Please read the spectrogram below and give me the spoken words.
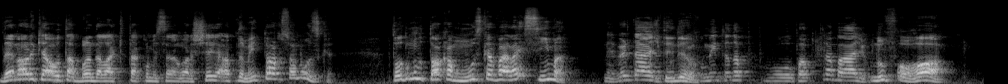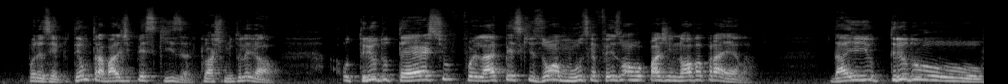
Daí na hora que a outra banda lá que tá começando agora chega, ela também toca sua música. Todo mundo toca a música, vai lá em cima. É verdade, Entendeu? porque fomentando o próprio trabalho. No forró, por exemplo, tem um trabalho de pesquisa que eu acho muito legal. O trio do Tércio foi lá e pesquisou uma música, fez uma roupagem nova pra ela. Daí o trio do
